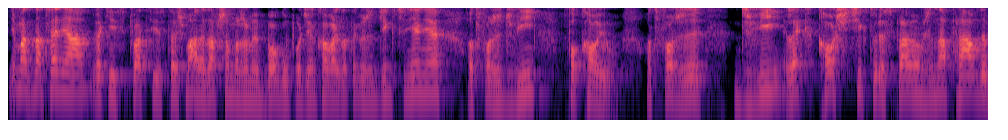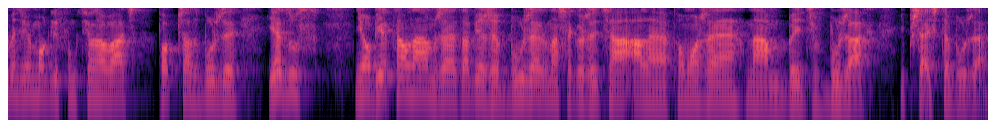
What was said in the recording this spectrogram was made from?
Nie ma znaczenia, w jakiej sytuacji jesteśmy, ale zawsze możemy Bogu podziękować, dlatego że dziękczynienie otworzy drzwi pokoju, otworzy drzwi lekkości, które sprawią, że naprawdę będziemy mogli funkcjonować podczas burzy. Jezus nie obiecał nam, że zabierze burzę z naszego życia, ale pomoże nam być w burzach i przejść te burze.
